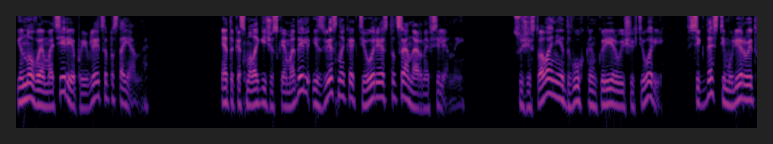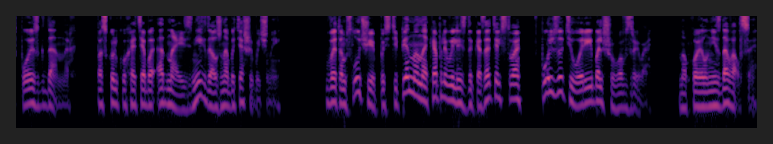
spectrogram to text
и новая материя появляется постоянно? Эта космологическая модель известна как теория стационарной Вселенной. Существование двух конкурирующих теорий всегда стимулирует поиск данных, поскольку хотя бы одна из них должна быть ошибочной. В этом случае постепенно накапливались доказательства в пользу теории Большого Взрыва. Но Хойл не сдавался.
